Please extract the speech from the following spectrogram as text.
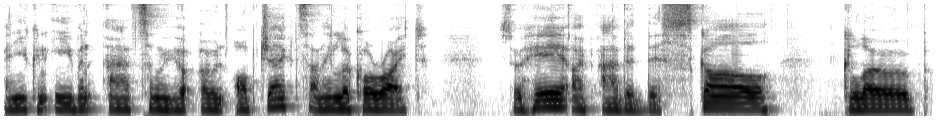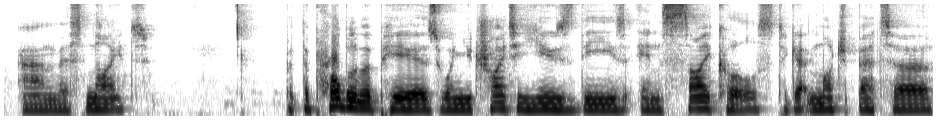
and you can even add some of your own objects and they look alright. So here I've added this skull, globe and this knight. But the problem appears when you try to use these in cycles to get much better,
